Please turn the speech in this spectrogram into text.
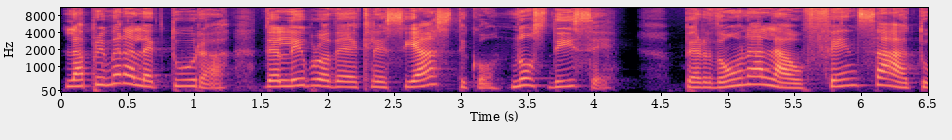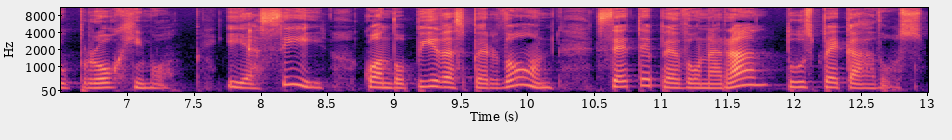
La primera lectura del libro de Eclesiástico nos dice, perdona la ofensa a tu prójimo, y así, cuando pidas perdón, se te perdonarán tus pecados.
